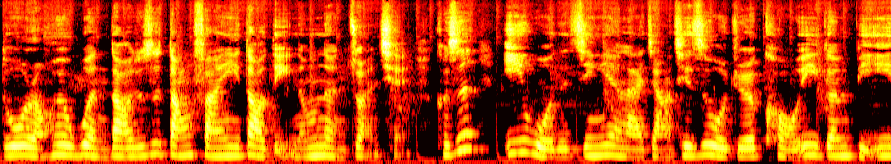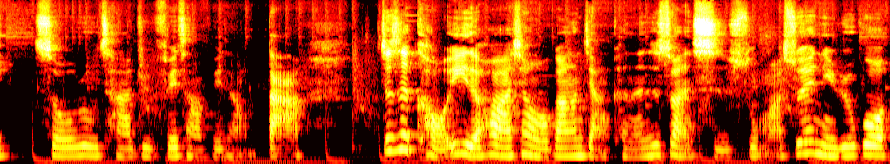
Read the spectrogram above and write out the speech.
多人会问到，就是当翻译到底能不能赚钱？可是依我的经验来讲，其实我觉得口译跟笔译收入差距非常非常大。就是口译的话，像我刚刚讲，可能是算时数嘛，所以你如果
